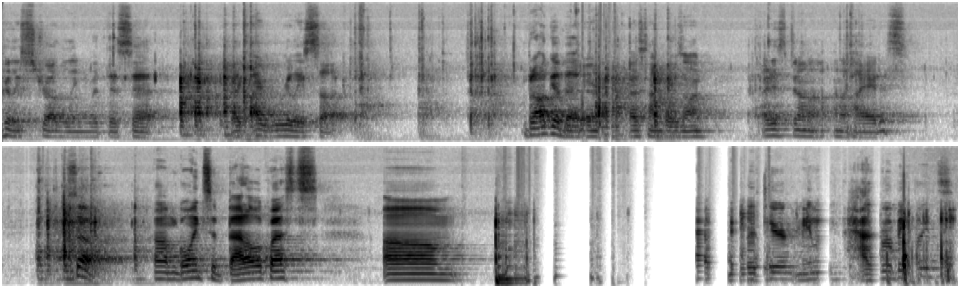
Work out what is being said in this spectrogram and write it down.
really struggling with this set. Like I really suck. But I'll get better as time goes on. I just been on a, on a hiatus. So, I'm um, going to battle requests. Um, Here, mainly Hasbro Beyblades.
